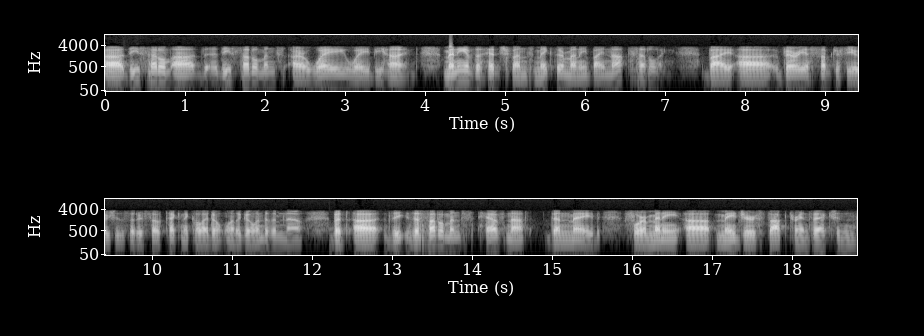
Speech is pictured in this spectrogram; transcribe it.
Uh, these settle uh, th- these settlements are way way behind. Many of the hedge funds make their money by not settling by uh, various subterfuges that are so technical I don't want to go into them now. But uh, the the settlements have not been made for many uh, major stock transactions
